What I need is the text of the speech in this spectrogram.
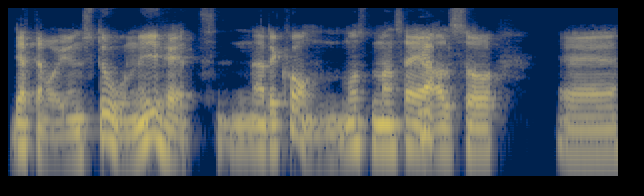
Detta var ju en stor nyhet när det kom, måste man säga. Ja. Alltså, eh,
